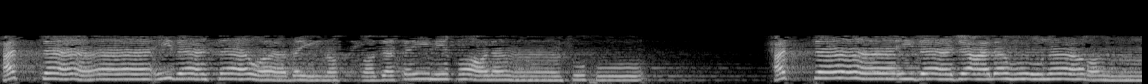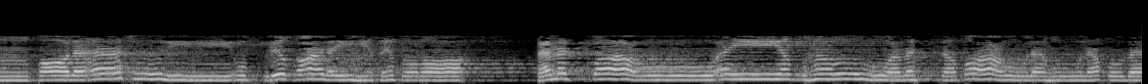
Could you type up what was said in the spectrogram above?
حتى إذا ساوى بين الصدفين قال انفخوا. حتى إذا جعله نارا قال آتوني أفرغ عليه قطرا فما استطاعوا أن يظهروه وما استطاعوا له نقبا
